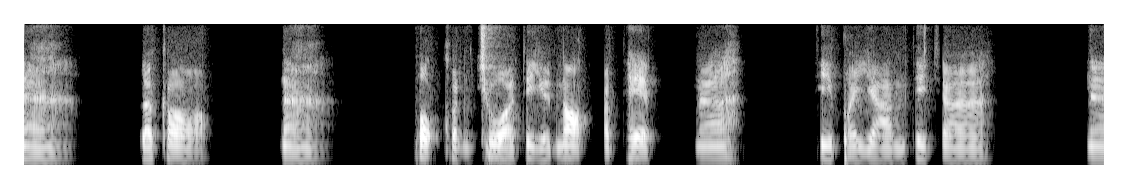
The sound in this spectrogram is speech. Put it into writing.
นะแล้วก็นะพวกคนชั่วที่อยู่นอกประเทศนะ ที่พยายามที่จะนะ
